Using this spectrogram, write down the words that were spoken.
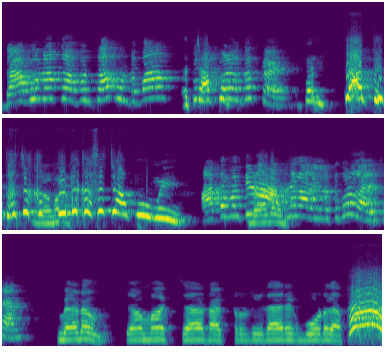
दाबू नका पण चापून तर पहा. चापू कस काय? पण त्या तिथं कसं चापू मी? आता मग तिला. हात नाही घालणार तर कुठं घालशान? मॅडम त्या मागच्या डॉक्टरनी डायरेक्ट बोर्ड घातला!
